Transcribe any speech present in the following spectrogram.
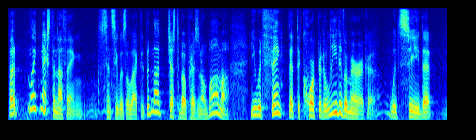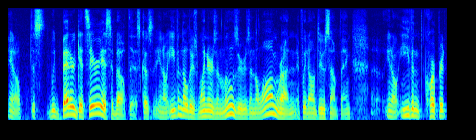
but like next to nothing since he was elected. But not just about President Obama you would think that the corporate elite of America would see that you know this we better get serious about this because you know even though there's winners and losers in the long run if we don't do something uh, you know even corporate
